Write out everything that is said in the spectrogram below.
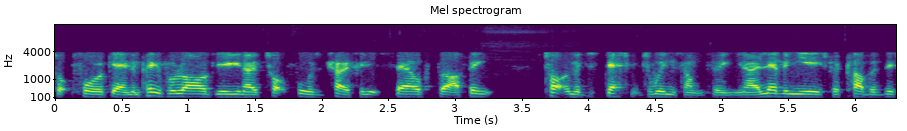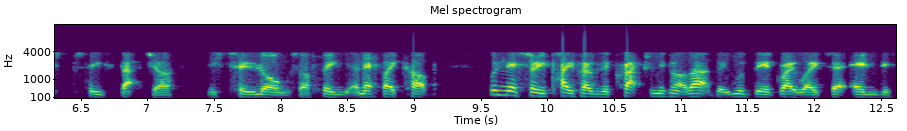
top four again? And people argue, you know, top four is a trophy in itself, but I think Tottenham are just desperate to win something. You know, 11 years for a club of this perceived stature is too long. So I think an FA Cup wouldn't necessarily paper over the cracks or anything like that, but it would be a great way to end this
